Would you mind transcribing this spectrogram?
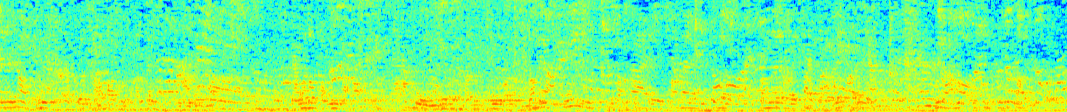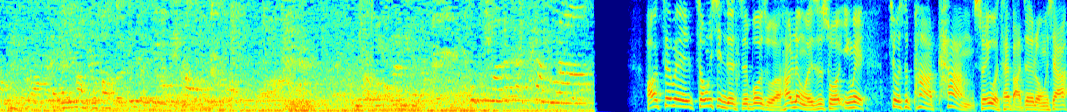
但是要同时我三号组啊，啊，两个都跑不了，我们就跑进去了。怎么样？因为放在放在这个放在这个，没有没有，那我们，那我们不知道。好，这位中信的直播主啊，他认为是说，因为就是怕烫，所以我才把这个龙虾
